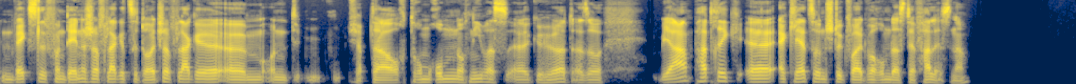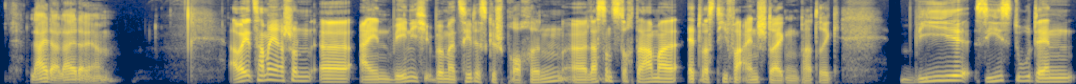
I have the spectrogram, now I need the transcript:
ein Wechsel von dänischer Flagge zu deutscher Flagge ähm, und ich habe da auch drumrum noch nie was äh, gehört. Also ja, Patrick äh, erklärt so ein Stück weit, warum das der Fall ist, ne? Leider, leider, ja. Aber jetzt haben wir ja schon äh, ein wenig über Mercedes gesprochen. Äh, lass uns doch da mal etwas tiefer einsteigen, Patrick. Wie siehst du denn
